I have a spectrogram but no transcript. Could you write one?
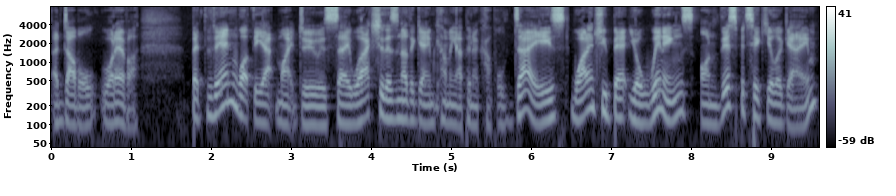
a double, whatever. But then what the app might do is say, well, actually, there's another game coming up in a couple days. Why don't you bet your winnings on this particular game?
